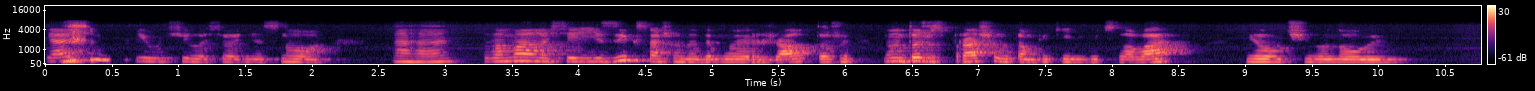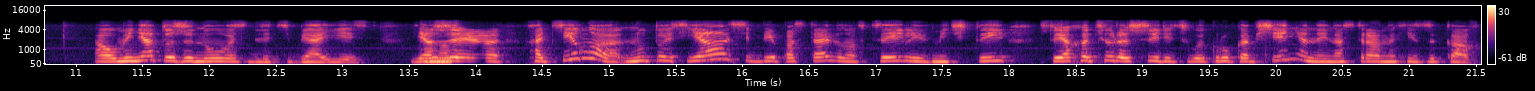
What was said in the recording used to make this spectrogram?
Я английский учила сегодня снова. Ага. Ломала себе язык, Саша надо мной ржал тоже. Ну, он тоже спрашивал там какие-нибудь слова я учила новые. А у меня тоже новость для тебя есть. Я Но... же хотела, ну то есть я себе поставила в цели, в мечты, что я хочу расширить свой круг общения на иностранных языках,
